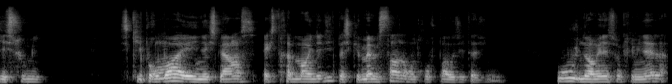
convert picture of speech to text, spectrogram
est, soumis. Ce qui pour moi est une expérience extrêmement inédite parce que même ça, on ne retrouve pas aux États-Unis. Où une organisation criminelle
